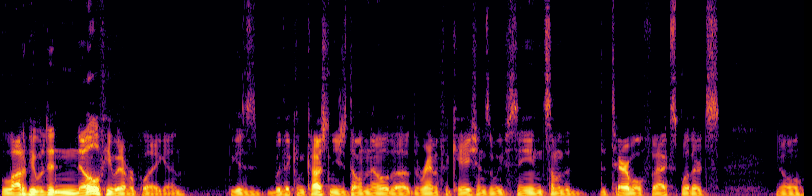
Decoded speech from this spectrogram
a lot of people didn't know if he would ever play again because with a concussion you just don't know the the ramifications, and we've seen some of the the terrible effects, whether it's you know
